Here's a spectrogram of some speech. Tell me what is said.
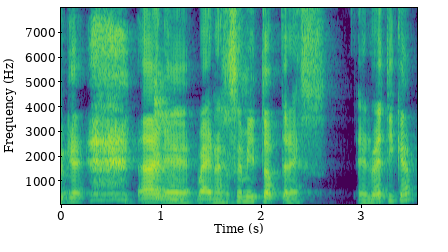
okay. Dale. Bueno, ese es mi top 3. Helvética.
